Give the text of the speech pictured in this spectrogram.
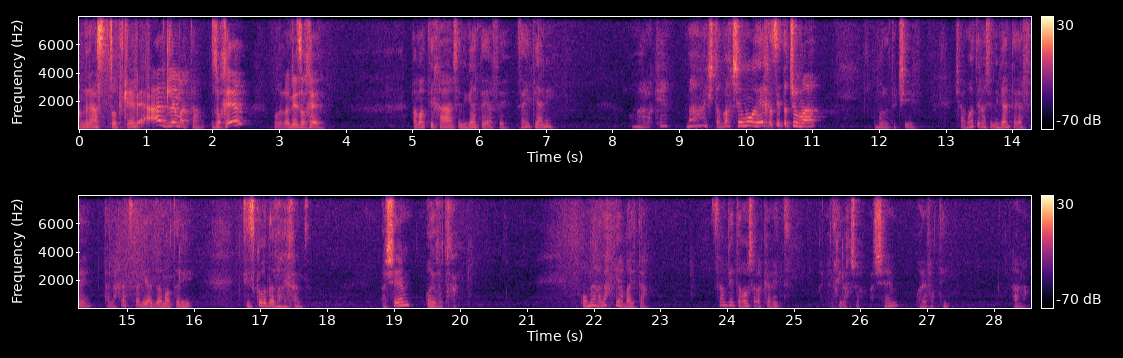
רסטות כאלה, עד למטה. זוכר? הוא אומר לו, אני זוכר. אמרתי לך שניגנת יפה. זה הייתי אני. הוא אומר לו, כן. מה, השתבח שמו, איך עשית תשובה? הוא אומר לו, תקשיב, כשאמרתי לך שניגנת יפה, אתה לחצת לי יד ואמרת לי, תזכור דבר אחד, השם אוהב אותך. הוא אומר, הלכתי הביתה, שמתי את הראש על הכרית, ואני מתחיל לחשוב, השם אוהב אותי. למה?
